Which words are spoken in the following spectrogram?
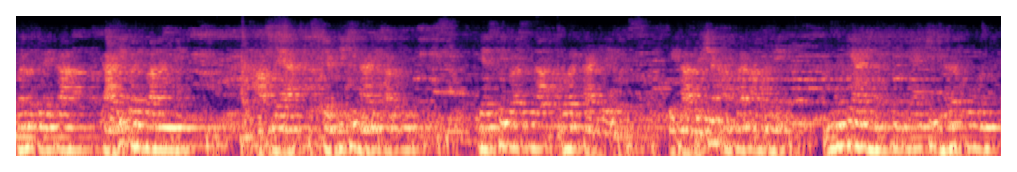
परंतु एका गाडी परिवाराने आपल्या शेवटीची नाडी काढून एस टी बसला वर काढले. एका भीषण अपघातामध्ये मुंगी आणि हत्ती यांची झडप होऊन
